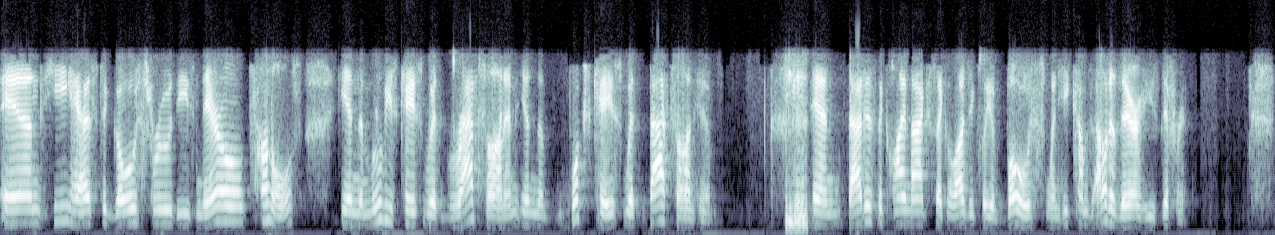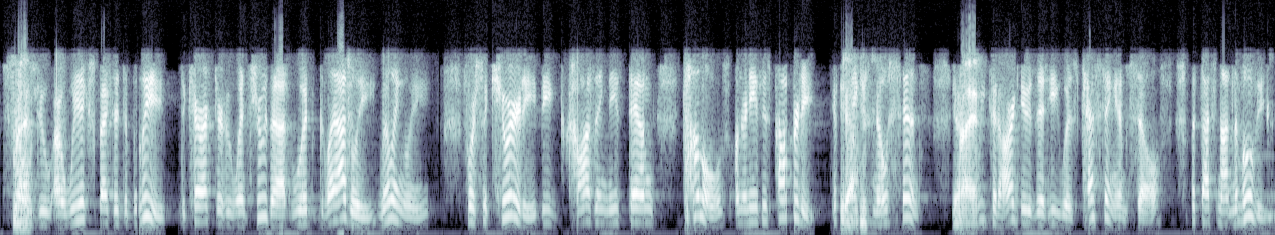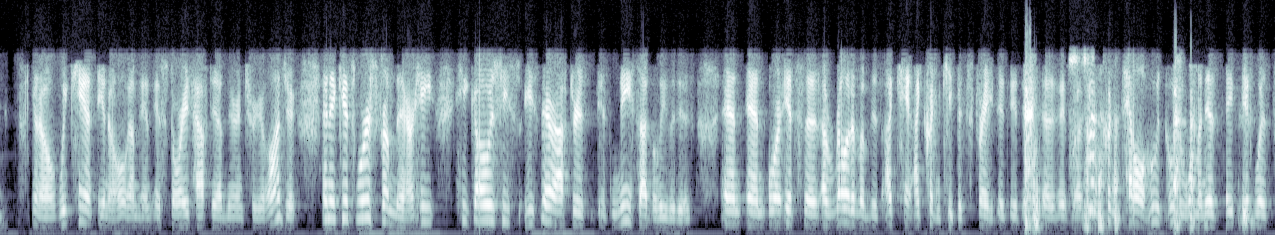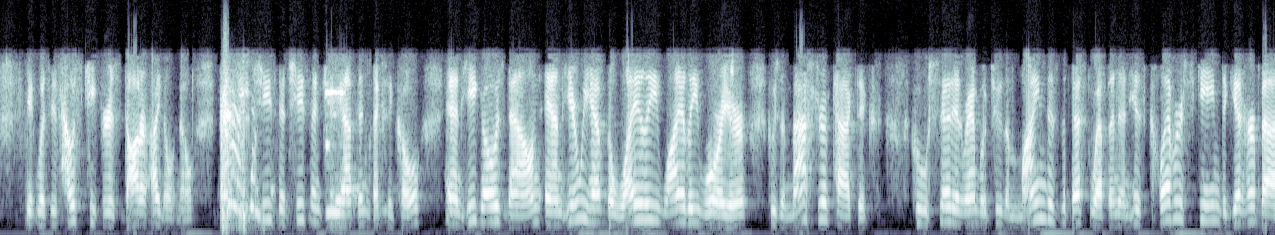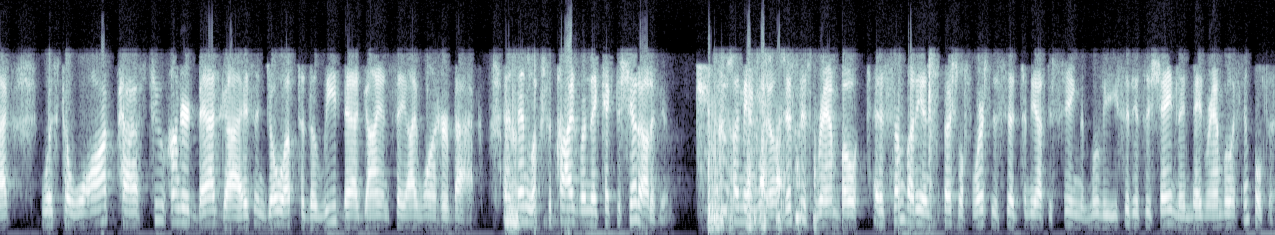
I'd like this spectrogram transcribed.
And he has to go through these narrow tunnels, in the movie's case with rats on him, in the book's case with bats on him. Mm-hmm. And that is the climax psychologically of both. When he comes out of there, he's different. So, right. do are we expected to believe the character who went through that would gladly, willingly for security be causing these damn tunnels underneath his property. It yeah. makes no sense. Yeah. Right. We could argue that he was testing himself, but that's not in the movie. You know, we can't, you know, I mean, his stories have to have their interior logic, and it gets worse from there. He he goes, he's he's there after his his niece, I believe it is, and and or it's a, a relative of his. I can't. I couldn't keep it straight. It it, it, uh, it was, couldn't tell who who the woman is. It, it was it was his housekeeper's daughter. I don't know. But he, she's been she's been kidnapped in Mexico, and he goes down. And here we have the wily wily warrior who's a master of tactics who said in Rambo 2, the mind is the best weapon, and his clever scheme to get her back was to walk past 200 bad guys and go up to the lead bad guy and say, I want her back. And mm-hmm. then look surprised when they kick the shit out of him. I mean, you know, this is Rambo. As somebody in Special Forces said to me after seeing the movie, he said, it's a shame they made Rambo a simpleton.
